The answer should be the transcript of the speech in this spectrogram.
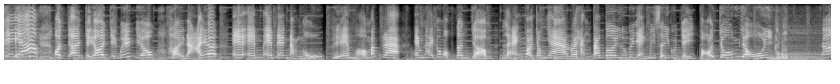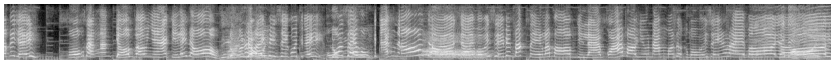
Gì vậy? Ôi trời, chị ơi chị biết gì không? Hồi nãy á em em em đang nằm ngủ Thì em mở mắt ra Em thấy có một tên trộm lãng vào trong nhà Rồi hắn ta bơi luôn cái dàn PC của chị Bỏ trốn rồi. Trời cái gì? Một thằng ăn trộm vào nhà chị lấy đồ. Đúng Mà nó lấy rồi. PC của chị. Ủa Đúng sao luôn. không Trời ơi trời bộ PC biết đắt tiền lắm không? Chị làm quá bao nhiêu năm mới được cái bộ PC đó em ơi Trời ơi ơi.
